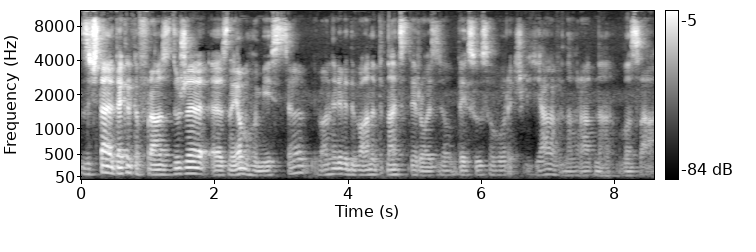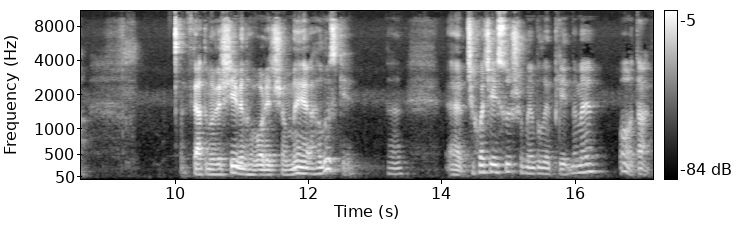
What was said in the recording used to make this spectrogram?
Зачитаю декілька фраз дуже е, знайомого місця. Євангелія від Івана, 15 розділ, де Ісус говорить, що я виноградна лоза. В п'ятому вірші Він говорить, що ми галузки. Е, е, Чи хоче Ісус, щоб ми були плідними? О, так,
